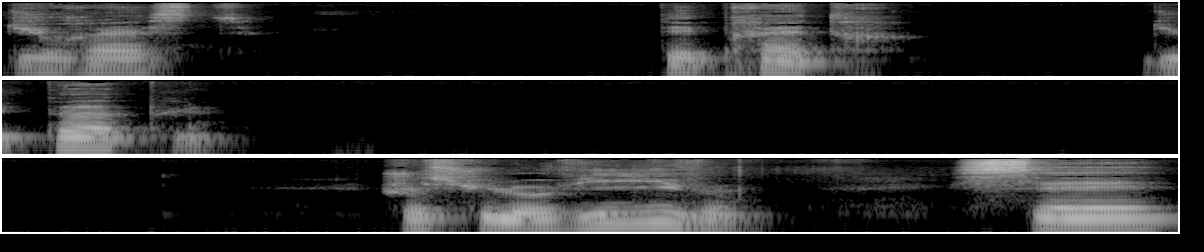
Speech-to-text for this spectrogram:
du reste, des prêtres, du peuple. Je suis l'eau vive, c'est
